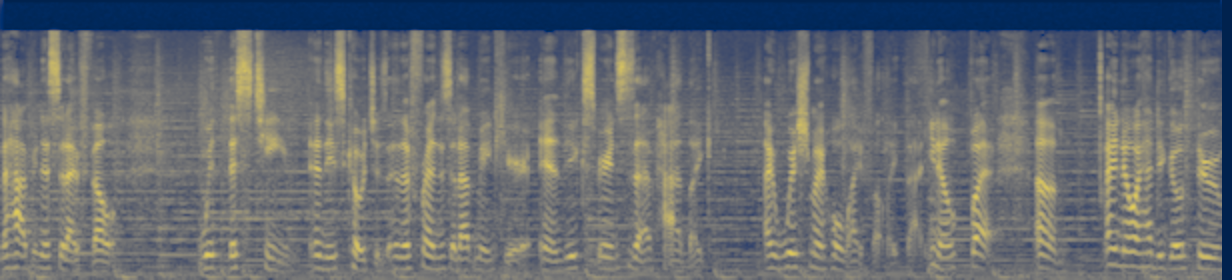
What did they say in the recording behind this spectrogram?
The happiness that I've felt with this team and these coaches and the friends that I've made here and the experiences that I've had, like, I wish my whole life felt like that, you know? But um, I know I had to go through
